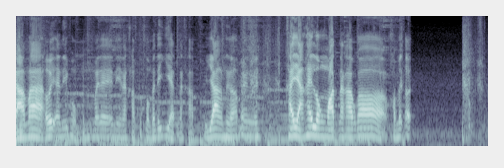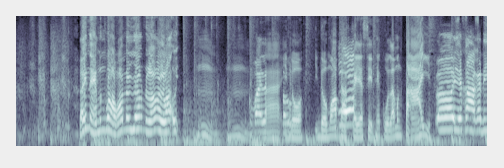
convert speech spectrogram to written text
ดราม่าเอ้ย อันนี้ผมไม่ได้นี่นะครับ ทุกคนไม่ได้เหยียดนะครับกูย่างเนื้อแม่งเลย ใครอยากให้ลงมอดนะครับ ก็คอมเมนต์เอ้ยเฮ้ยไหนมึงบอกว่าไม่ย่างเนื้อเลยวะอุ้ยอืมอืมกูไปแล้วอ่าอินโดอินโดมอบดาบกายสิทธิ์ให้กูแล้วมึงตาย เอออย่าฆ่ากันดิ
